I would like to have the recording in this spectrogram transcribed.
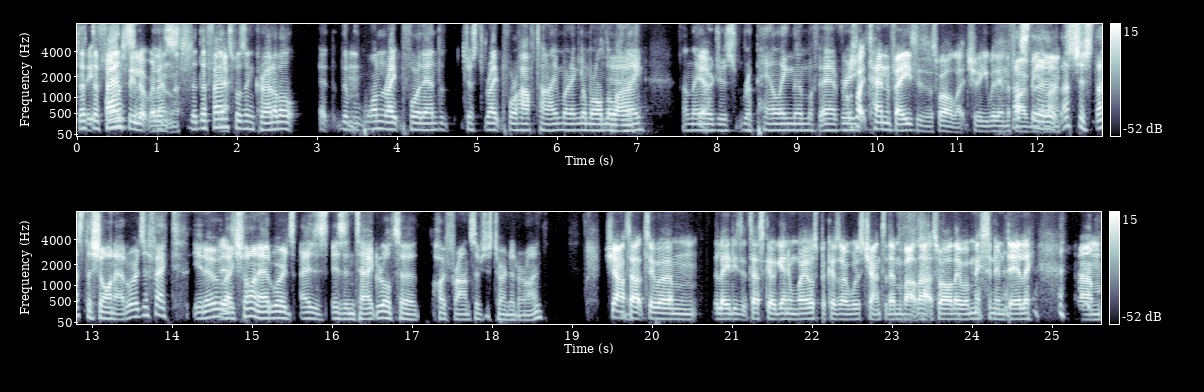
The They defense honestly look relentless. The defense was incredible. It, the Mm. one right before the end, just right before half time, where England were on the Yeah. line, and they Yeah. were just repelling them with It every. was like ten phases as well, literally within the That's five meter the line. that's just that's the Shaun Edwards effect. You know, It like is. Shaun Edwards is is integral to how France have just turned it around. Shout out to um the ladies at Tesco again in Wales because I was chatting to them about that as well. They were missing him dearly. Um,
